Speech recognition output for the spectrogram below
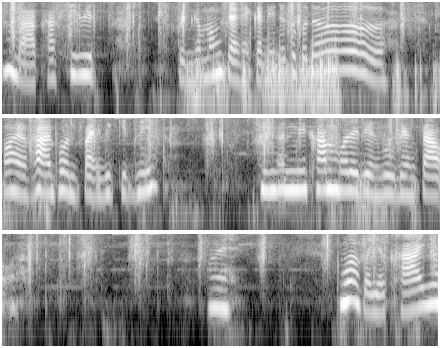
ลำบากคักชีวิต เป็นกำลังใจให้กันเด้อทุกคนเด้อขอให้ผ่านพ้นไปวิกฤตนี้มีเงินมีคำบ่ได้เลี้ยงลูกเลี้ยงเต้าเฮ้ยงัวก็อยากขายอยู่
